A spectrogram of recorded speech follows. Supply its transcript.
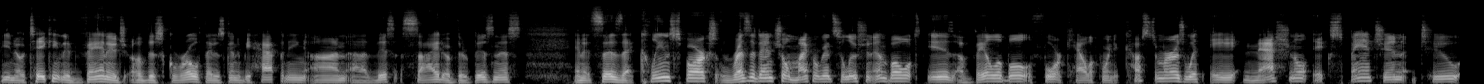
you know, taking advantage of this growth that is going to be happening on uh, this side of their business. And it says that CleanSpark's residential microgrid solution mVolt is available for California customers with a national expansion to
